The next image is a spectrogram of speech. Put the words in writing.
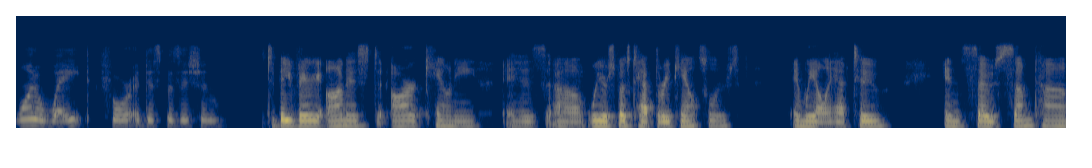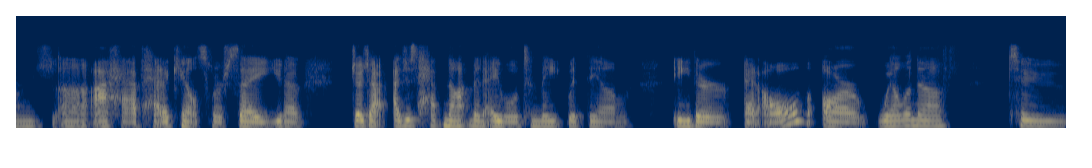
want to wait for a disposition? To be very honest, our county is, uh, we are supposed to have three counselors and we only have two. And so sometimes uh, I have had a counselor say, you know, Judge, I, I just have not been able to meet with them either at all or well enough to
